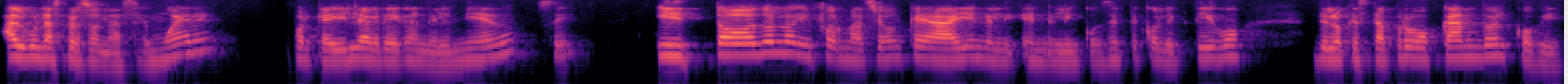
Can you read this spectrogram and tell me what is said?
Algunas personas se mueren porque ahí le agregan el miedo, ¿sí? Y toda la información que hay en el, en el inconsciente colectivo de lo que está provocando el COVID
